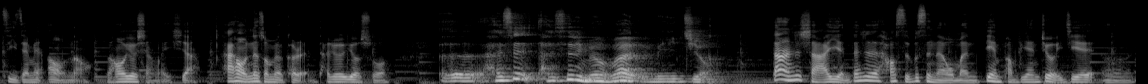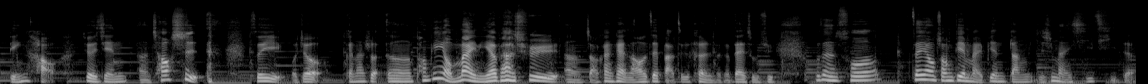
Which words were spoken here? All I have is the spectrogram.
自己在那边懊恼，然后又想了一下，还好我那时候没有客人，他就又说，呃，还是还是你没有卖米酒，当然是傻眼，但是好死不死呢，我们店旁边就有一间嗯顶好，就有一间嗯超市，所以我就跟他说，嗯，旁边有卖，你要不要去嗯找看看，然后再把这个客人整个带出去。我只能说，在药妆店买便当也是蛮稀奇的。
